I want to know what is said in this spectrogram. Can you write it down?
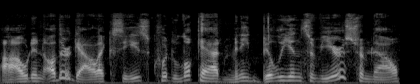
uh, out in other galaxies could look at many billions of years from now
